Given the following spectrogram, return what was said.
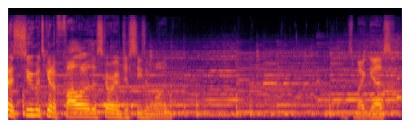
to assume it's to follow the story of just season one. That's my guess.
